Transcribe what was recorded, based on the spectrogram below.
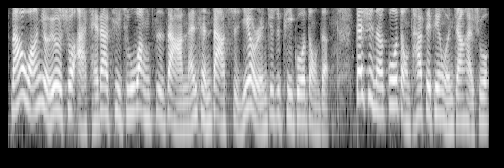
然后网友又说啊，财大气粗，妄自大，难成大事。也有人就是批郭董的。但是呢，郭董他这篇文章还说，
